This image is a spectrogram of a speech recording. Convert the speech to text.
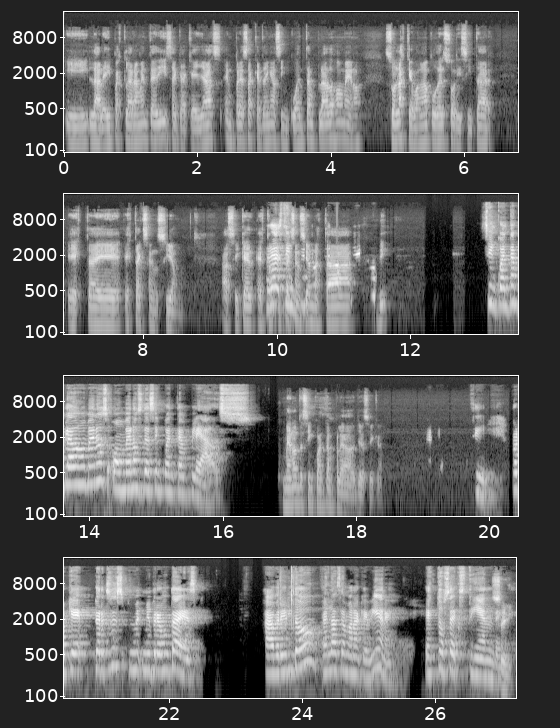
y la ley pues claramente dice que aquellas empresas que tengan 50 empleados o menos son las que van a poder solicitar esta, esta exención. Así que esta, exención no está... 50 empleados o menos o menos de 50 empleados. Menos de 50 empleados, Jessica. Sí, porque, pero entonces mi, mi pregunta es, abril 2 es la semana que viene. Esto se extiende.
